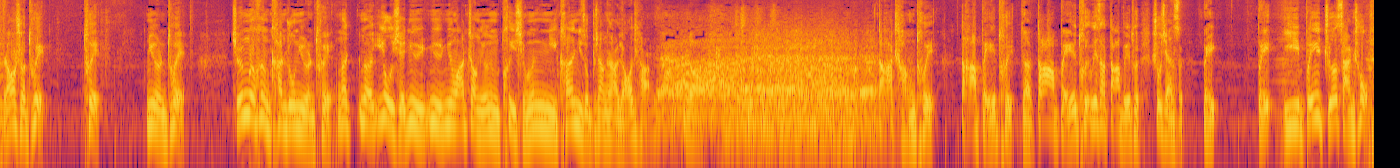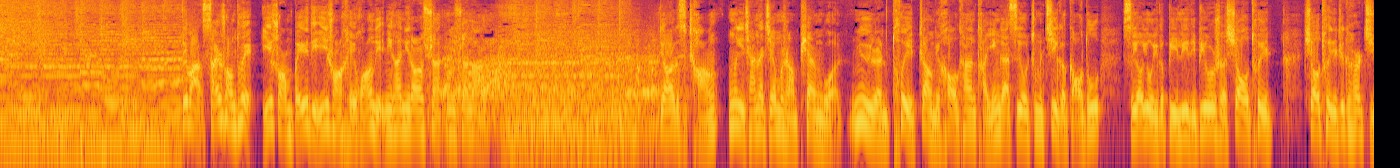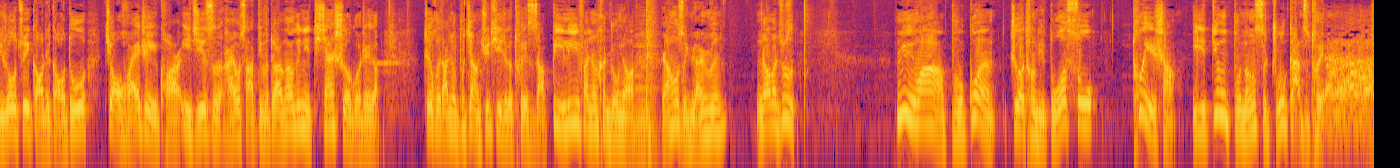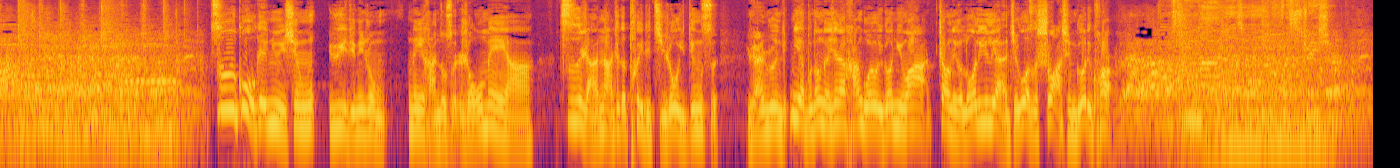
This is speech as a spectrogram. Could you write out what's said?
然后说腿，腿，女人腿。其实我很看重女人腿，我我有些女女女娃长得那种腿型，你看你就不想跟她聊天儿，是吧？大长腿、大白腿，这大白腿为啥大白腿？首先是白，白一白遮三丑，对吧？三双腿，一双白的，一双黑黄的，你看你到时候选，你选哪个？第二个是长，我以前在节目上骗过，女人腿长得好看，她应该是有这么几个高度，是要有一个比例的。比如说小腿，小腿的这块肌肉最高的高度，脚踝这一块，以及是还有啥地方，对吧？我给你提前说过这个，这回咱就不讲具体这个腿是咋，比例反正很重要。然后是圆润，你知道吧？就是女娃啊不管折腾的多瘦，腿上一定不能是竹竿子腿。自古给女性寓的那种内涵就是柔美啊、自然呐、这个腿的肌肉一定是圆润的。你也不能跟现在韩国有一个女娃长了个萝莉脸，结果是施瓦辛格的块儿。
